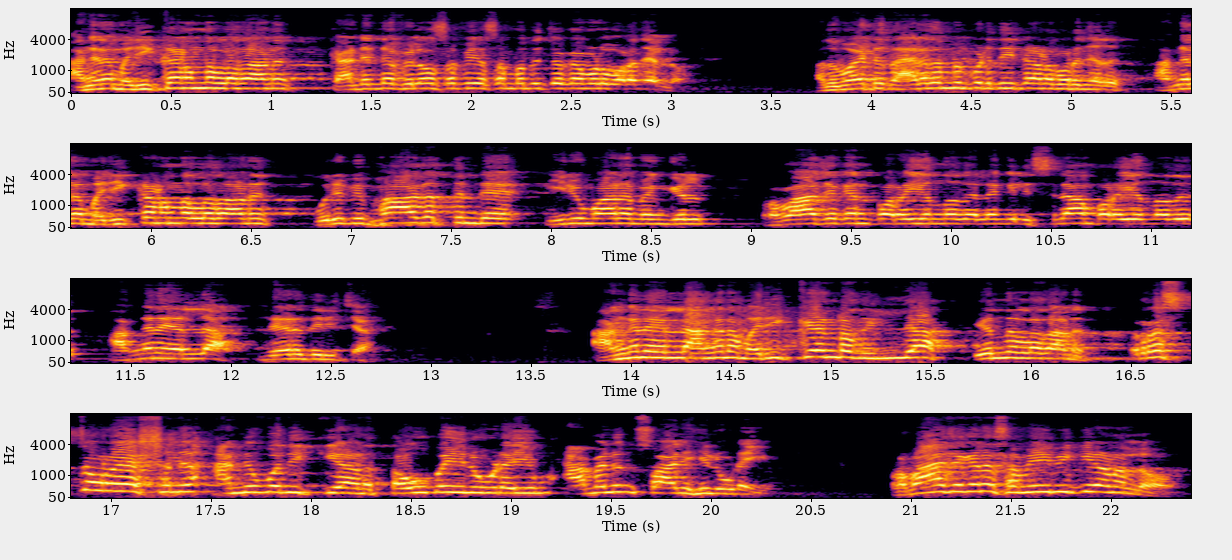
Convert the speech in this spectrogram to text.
അങ്ങനെ മരിക്കണം എന്നുള്ളതാണ് കാന്റിന്റെ ഫിലോസഫിയെ സംബന്ധിച്ചൊക്കെ നമ്മൾ പറഞ്ഞല്ലോ. അതുമായിട്ട് താരതമ്യപ്പെടുത്തിയിട്ടാണ് പറഞ്ഞത്. അങ്ങനെ മരിക്കണം എന്നുള്ളതാണ് ഒരു വിഭാഗത്തിന്റെ തീരുമാനമെങ്കിൽ പ്രവാചകൻ പറയുന്നത് അല്ലെങ്കിൽ ഇസ്ലാം പറയുന്നത് അങ്ങനെയല്ല നേരെ തിരിച്ചാണ്. അങ്ങനെയല്ല അങ്ങനെ മരിക്കേണ്ടതില്ല എന്നുള്ളതാണ്. റെസ്റ്റോറേഷന് അനുവദിക്കുകയാണ് തൗബയിലൂടെയും അമലും സ്വാലിഹിലൂടെയും പ്രവാചകനെ സമീപിക്കുകയാണല്ലോ.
